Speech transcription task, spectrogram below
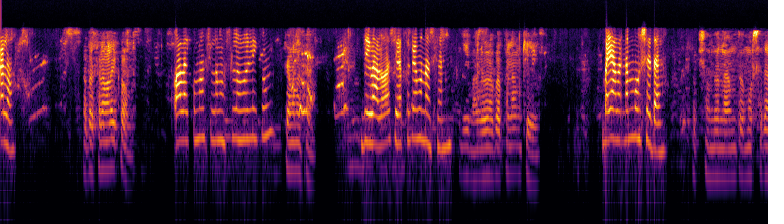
হ্যালো। আপা আসসালামু আলাইকুম। ওয়ালাইকুম আসসালাম আসসালামু আলাইকুম। কেমন আছেন? জি ভালো আছি। আপনি কেমন আছেন? জি ভালো। আপনার নাম কি? ভাই আমার নাম মোর্শেদা। খুব সুন্দর নাম তো মুর্শিদা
